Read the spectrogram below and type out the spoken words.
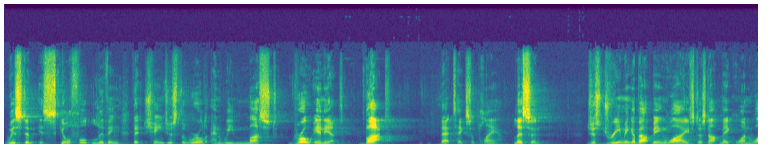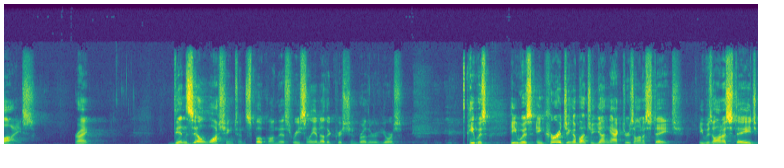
Wisdom is skillful living that changes the world, and we must grow in it. But that takes a plan. Listen, just dreaming about being wise does not make one wise, right? Denzel Washington spoke on this recently, another Christian brother of yours. He was, he was encouraging a bunch of young actors on a stage. He was on a stage,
